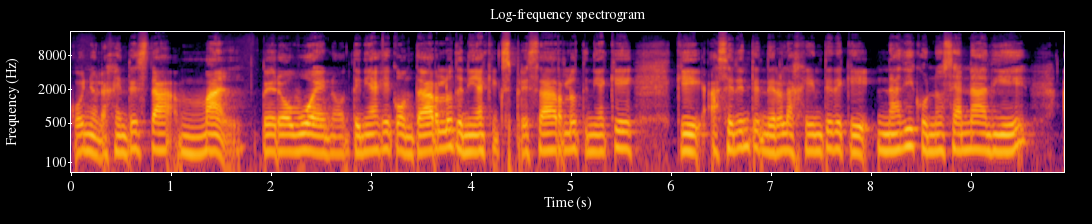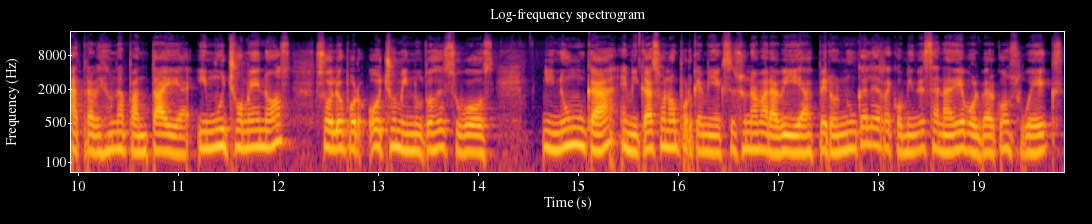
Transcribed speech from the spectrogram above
coño, la gente está mal, pero bueno, tenía que contarlo, tenía que expresarlo, tenía que, que, hacer entender a la gente de que nadie conoce a nadie a través de una pantalla y mucho menos solo por ocho minutos de su voz. Y nunca, en mi caso no porque mi ex es una maravilla, pero nunca le recomiendes a nadie volver con su ex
